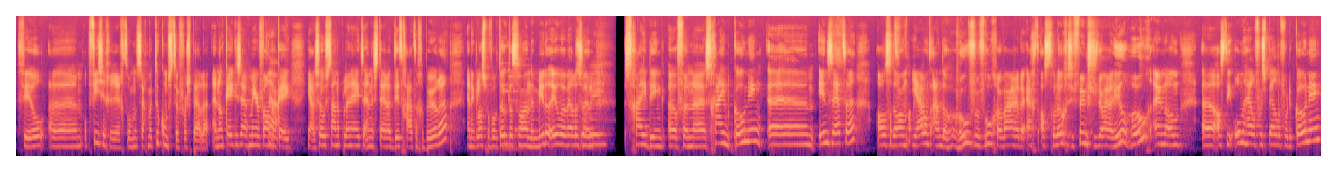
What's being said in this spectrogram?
veel ehm, op visie gericht om zeg maar toekomst te voorspellen. En dan keken ze echt meer van, Ja. oké, ja, zo staan de planeten en de sterren, dit gaat er gebeuren. En ik las bijvoorbeeld ook dat ze in de middeleeuwen wel eens een scheiding of een eh, schijnkoning ehm, inzetten. Als dan, ja, want aan de hoven vroeger waren er echt astrologische functies, die waren heel hoog. En dan, eh, als die onheil voorspelde voor de koning,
